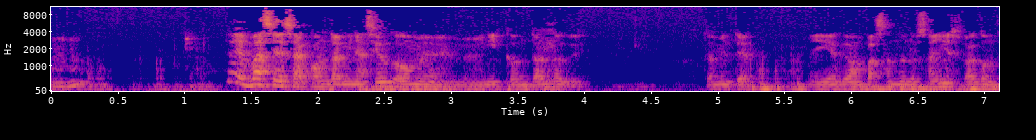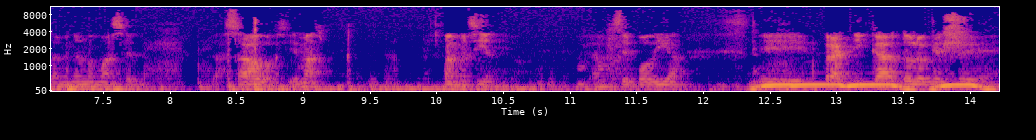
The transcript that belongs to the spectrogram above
Ujú. En base a esa contaminación que vos me, me venís contando, que justamente a medida que van pasando los años va contaminando más el- las aguas y demás. Ah, se podía eh, practicar todo lo que se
